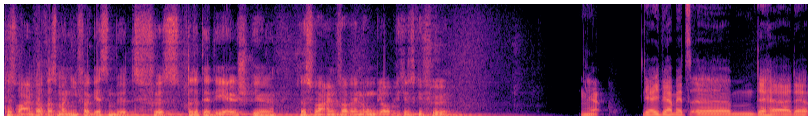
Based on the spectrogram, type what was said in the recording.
das war einfach, was man nie vergessen wird fürs dritte DL-Spiel. Das war einfach ein unglaubliches Gefühl. Ja. Ja, wir haben jetzt, ähm, der Herr, der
